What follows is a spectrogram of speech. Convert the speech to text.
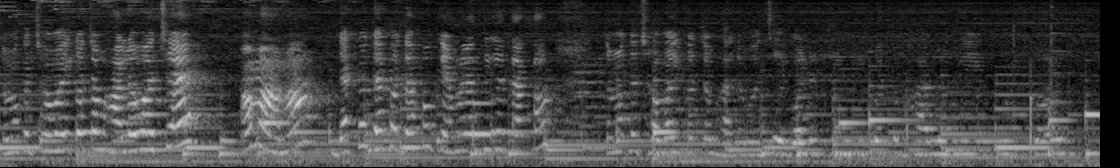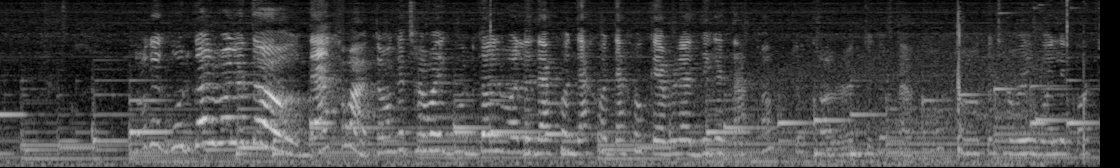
তোমাকে সবাই কত ভালোবাসে? আমা আমা, দেখো দেখো দেখো, ক্যামেরার দিকে তাকাও তোমাকে সবাই কত ভালোবাসে, বলে চিংকি কত ভালো তোমাকে গুড গার্ল বলে তো? দেখো তোমাকে সবাই গুড গার্ল বলে। দেখো দেখো দেখো, ক্যামেরার দিকে তাকাও তো ক্যামেরার দিকে তাকাও তোমাকে সবাই বলে কত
